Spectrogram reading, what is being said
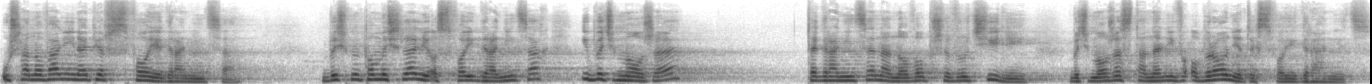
uszanowali najpierw swoje granice, byśmy pomyśleli o swoich granicach i być może te granice na nowo przywrócili, być może stanęli w obronie tych swoich granic.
